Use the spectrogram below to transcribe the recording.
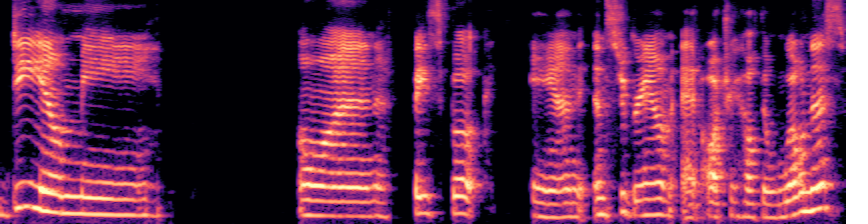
DM me on Facebook and Instagram at Ultra Health and Wellness.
